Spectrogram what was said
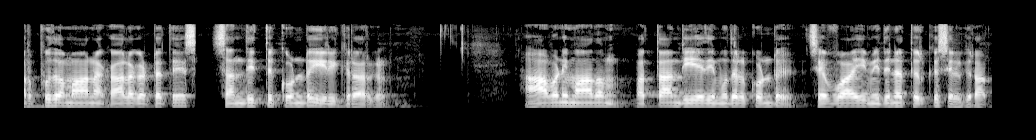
அற்புதமான காலகட்டத்தை சந்தித்து கொண்டு இருக்கிறார்கள். ஆவணி மாதம் பத்தாம் தேதி முதல் கொண்டு செவ்வாய் மிதினத்திற்கு செல்கிறார்.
